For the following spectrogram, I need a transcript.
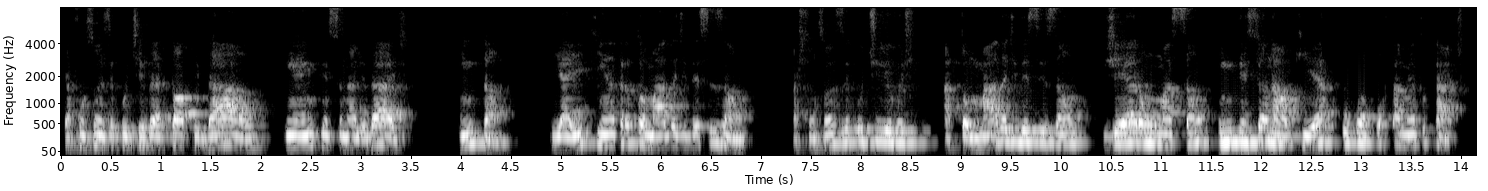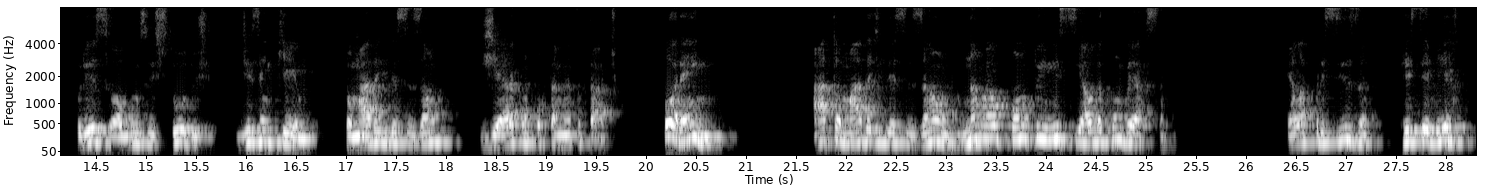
que a função executiva é top-down, tem a intencionalidade? Então, e aí que entra a tomada de decisão. As funções executivas, a tomada de decisão geram uma ação intencional, que é o comportamento tático. Por isso, alguns estudos dizem que tomada de decisão gera comportamento tático. Porém, a tomada de decisão não é o ponto inicial da conversa. Ela precisa receber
